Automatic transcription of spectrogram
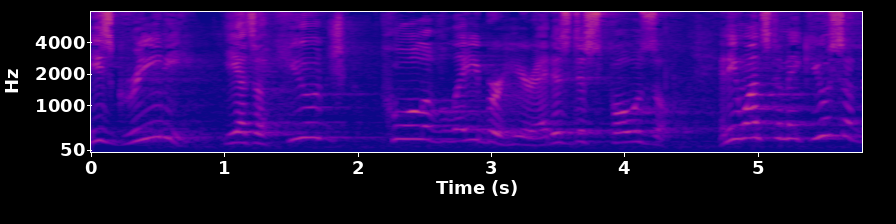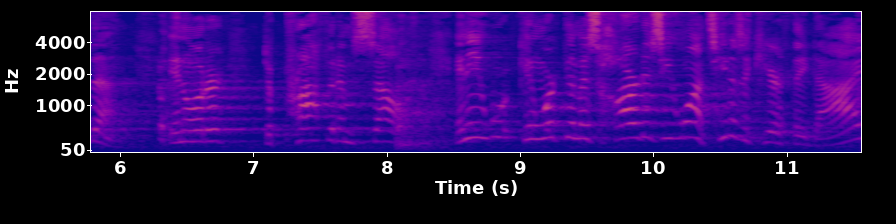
He's greedy. He has a huge pool of labor here at his disposal, and he wants to make use of them. in order to profit himself. And he can work them as hard as he wants. He doesn't care if they die,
